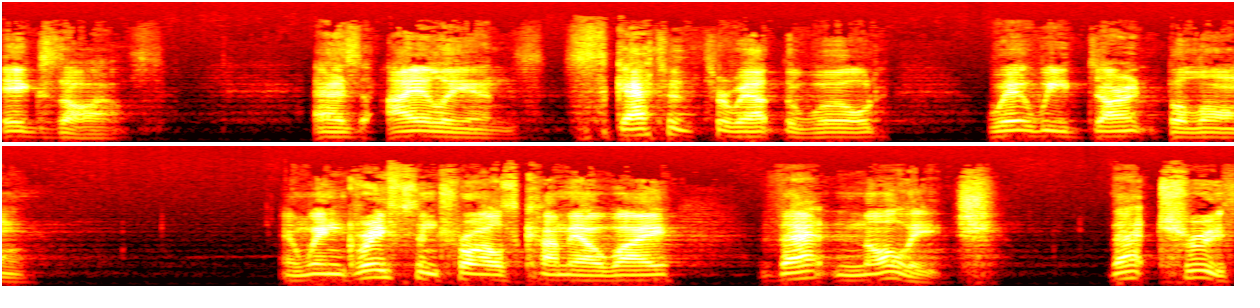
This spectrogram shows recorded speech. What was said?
exiles, as aliens, scattered throughout the world where we don't belong. And when griefs and trials come our way, that knowledge, that truth,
